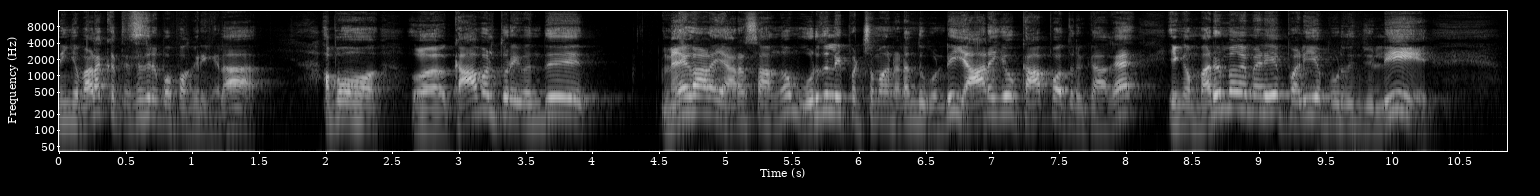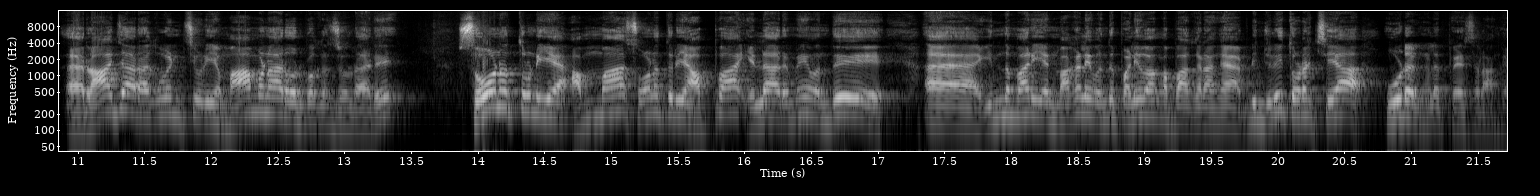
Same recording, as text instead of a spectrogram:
நீங்கள் வழக்க திசை திருப்ப பார்க்குறீங்களா அப்போ காவல்துறை வந்து மேகாலய அரசாங்கம் ஒருதலை பட்சமாக நடந்து கொண்டு யாரையோ காப்பாற்றுறதுக்காக எங்கள் மருமக மேலேயே பழிய போடுதுன்னு சொல்லி ராஜா ரகுவன்சியுடைய மாமனார் ஒரு பக்கம் சொல்கிறாரு சோனத்துடைய அம்மா சோனத்துடைய அப்பா எல்லாருமே வந்து இந்த மாதிரி என் மகளை வந்து பழிவாங்க பார்க்குறாங்க அப்படின்னு சொல்லி தொடர்ச்சியாக ஊடகங்களை பேசுகிறாங்க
